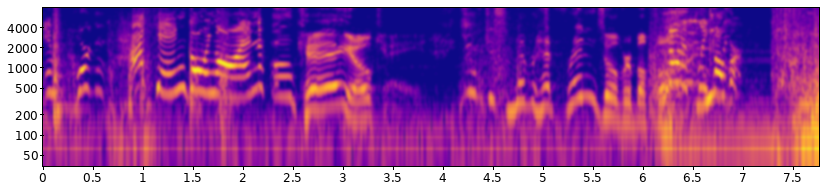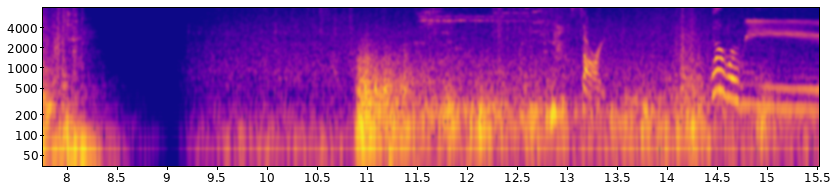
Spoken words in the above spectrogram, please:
Important hacking going on! Okay, okay. You've just never had friends over before. Not a sleepover! Sorry. Where were we?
